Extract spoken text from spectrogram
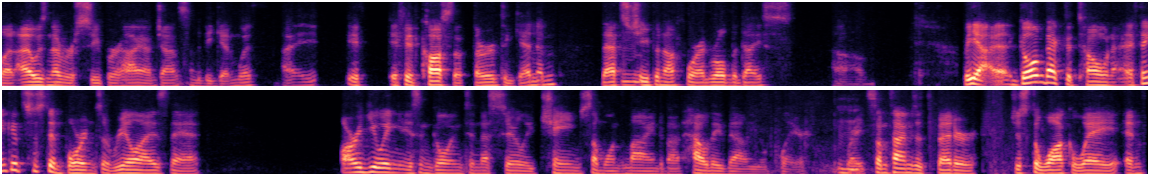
but I was never super high on Johnston to begin with. I if if it costs a third to get him, that's Mhm. cheap enough where I'd roll the dice. Um, but yeah, uh, going back to tone, I think it's just important to realize that arguing isn't going to necessarily change someone's mind about how they value a player Mhm. right? Sometimes it's better just to walk away and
